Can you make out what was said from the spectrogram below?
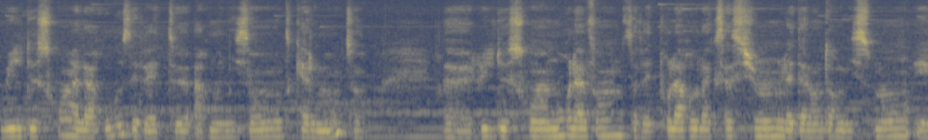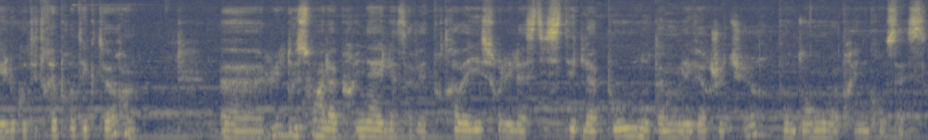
L'huile de soin à la rose, elle va être euh, harmonisante, calmante. Euh, l'huile de soin Mour lavande, ça va être pour la relaxation, l'aide à l'endormissement et le côté très protecteur. l'huile de soin à la prunelle, ça va être pour travailler sur l'élasticité de la peau, notamment les vergetures, pendant ou après une grossesse.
